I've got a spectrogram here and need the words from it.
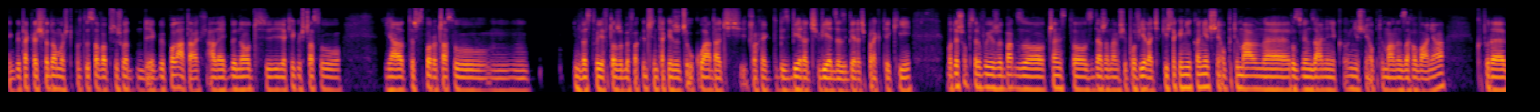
jakby taka świadomość procesowa przyszła jakby po latach, ale jakby no od jakiegoś czasu ja też sporo czasu mm, inwestuję w to, żeby faktycznie takie rzeczy układać, trochę jak gdyby zbierać wiedzę, zbierać praktyki, bo też obserwuję, że bardzo często zdarza nam się powielać jakieś takie niekoniecznie optymalne rozwiązania, niekoniecznie optymalne zachowania, które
